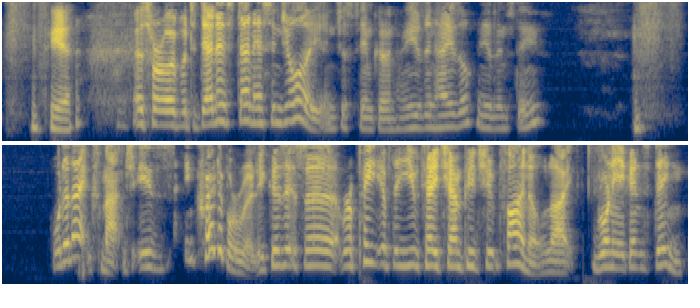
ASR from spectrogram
yeah. Let's throw over to Dennis. Dennis, enjoy. And just him going, evening Hazel, evening Steve. well, the next match is incredible, really, because it's a repeat of the UK Championship final, like Ronnie against Ding.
